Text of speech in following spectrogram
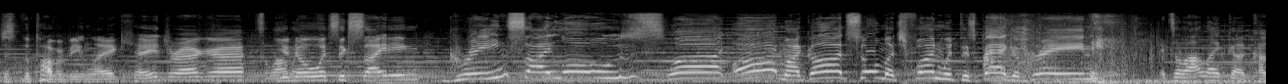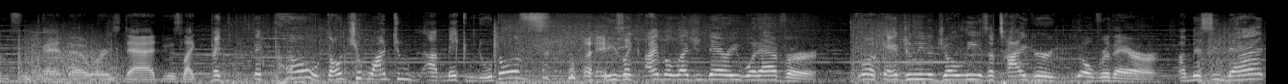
just the papa being like, "Hey, Draga, you know like- what's exciting? Grain silos. What? Oh my God, so much fun with this bag of grain." It's a lot like uh, Kung Fu Panda, where his dad was like, "But, but Paul, don't you want to uh, make noodles?" And he's like, "I'm a legendary whatever." Look, Angelina Jolie is a tiger over there. I'm missing that.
